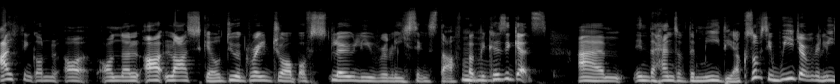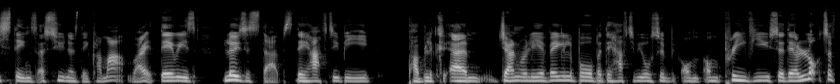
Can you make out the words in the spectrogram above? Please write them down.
i think on uh, on a large scale do a great job of slowly releasing stuff but Mhm. because it gets um in the hands of the media because obviously we don't release things as soon as they come out right there is loads of steps they have to be public um generally available but they have to be also on, on preview so there are lots of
